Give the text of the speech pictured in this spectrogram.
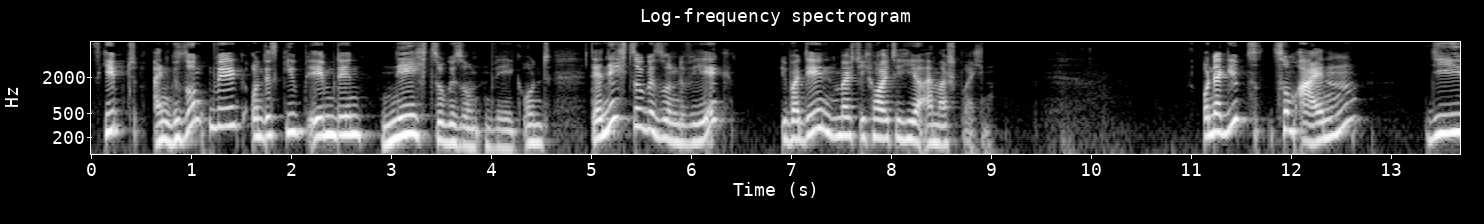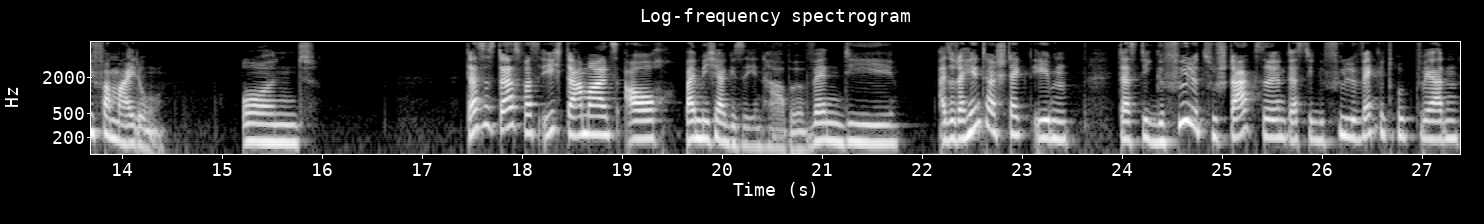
es gibt einen gesunden Weg und es gibt eben den nicht so gesunden Weg. Und der nicht so gesunde Weg über den möchte ich heute hier einmal sprechen. Und da gibt es zum einen die Vermeidung. Und das ist das, was ich damals auch bei Micha gesehen habe. Wenn die, also dahinter steckt eben, dass die Gefühle zu stark sind, dass die Gefühle weggedrückt werden.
